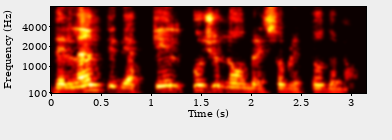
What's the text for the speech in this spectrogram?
delante de aquel cuyo nombre sobre todo nombre.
